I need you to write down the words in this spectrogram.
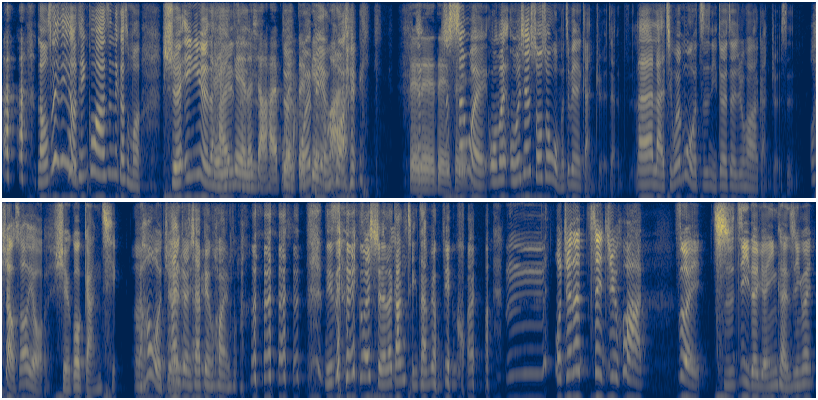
老师一定有听过啊，是那个什么学音乐的孩子音乐的小孩不会对不会变坏。对对对就身。为我们，我们先说说我们这边的感觉，这样子。来来来，请问墨汁，你对这句话的感觉是？我小时候有学过钢琴，然后我觉得那你觉得你现在变坏了吗？你是因为学了钢琴才没有变坏吗？嗯我觉得这句话最实际的原因，可能是因为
